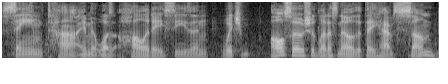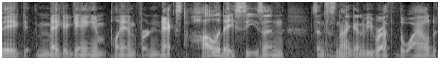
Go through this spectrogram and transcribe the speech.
same time, it wasn't holiday season, which also should let us know that they have some big mega game planned for next holiday season since it's not going to be Breath of the Wild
